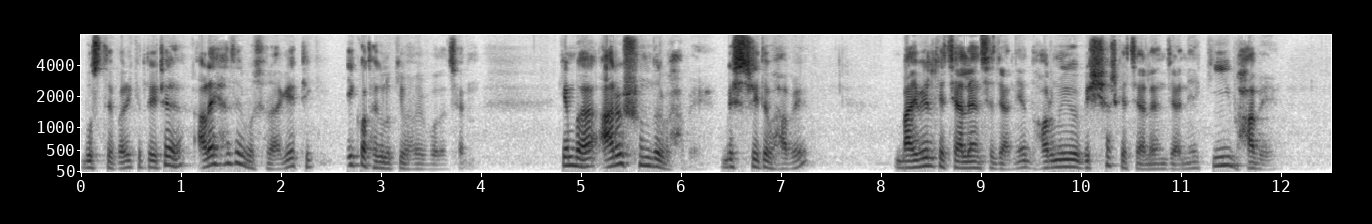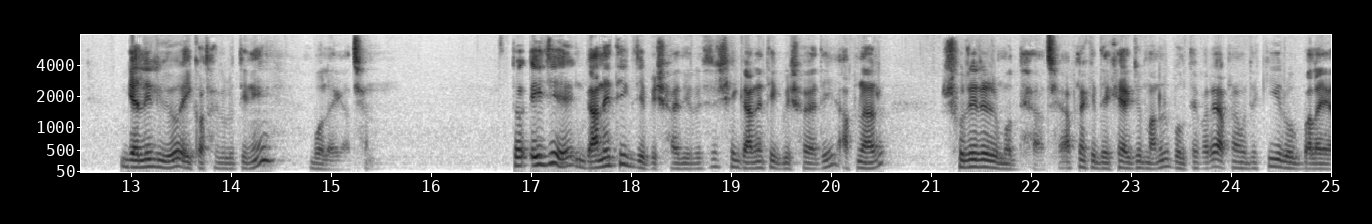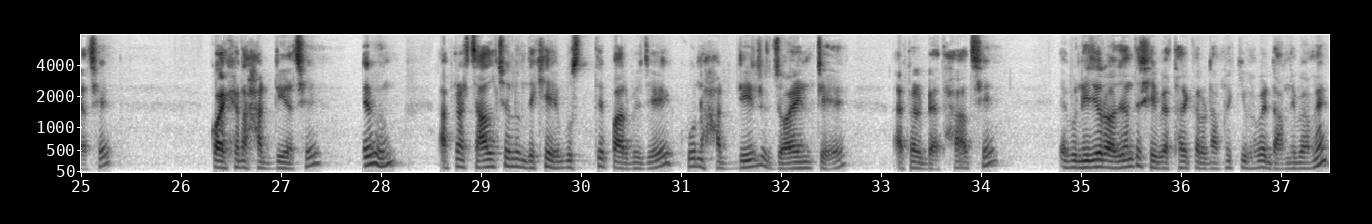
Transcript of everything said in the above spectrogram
বুঝতে পারি। কিন্তু এটা আড়াই হাজার বছর আগে ঠিক এই কথাগুলো কীভাবে বলেছেন? আরও সুন্দরভাবে, বিস্তৃতভাবে বাইবেলকে চ্যালেঞ্জ জানিয়ে, ধর্মীয় বিশ্বাসকে চ্যালেঞ্জ জানিয়ে কীভাবে গ্যালিলিও এই কথাগুলো তিনি বলে গেছেন। তো এই যে গাণিতিক যে বিষয়াদি রয়েছে, সেই গাণিতিক বিষয়াদি আপনার শরীরের মধ্যে আছে। আপনাকে দেখে একজন মানুষ বলতে পারে, আপনার মধ্যে কী রোগ বালাই আছে? কয়খানা হাড্ডি আছে? এবং আপনার চালচলন দেখে বুঝতে পারবে যে কোন হাড্ডির জয়েন্টে আপনার ব্যথা আছে এবং নিজের অজান্তে সেই ব্যথার কারণে আপনি কীভাবে ডানে বামে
